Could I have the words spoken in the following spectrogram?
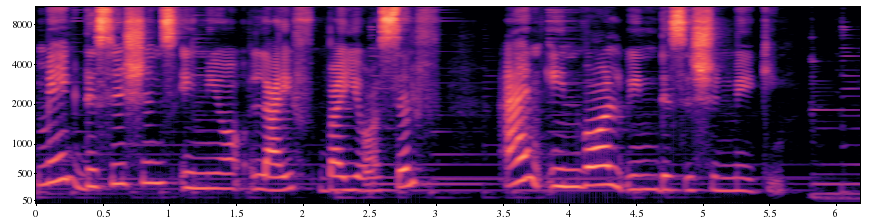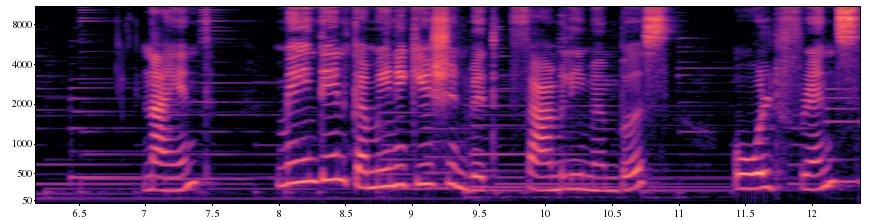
make decisions in your life by yourself and involve in decision making. Ninth, maintain communication with family members, old friends,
